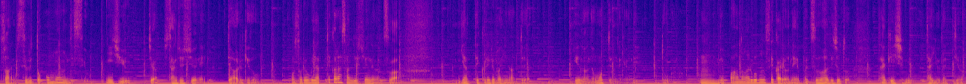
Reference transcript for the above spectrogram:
ツアーにすると思うんですよ。20じゃあ30周年ではあるけどもうそれをやってから30周年のツアーやってくれればいいなっていうのはね思ってるんだけどね。どうかな。うんやっぱあのアルバムの世界はねやっぱりツアーでちょっと体験してみたいよねっていうのは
